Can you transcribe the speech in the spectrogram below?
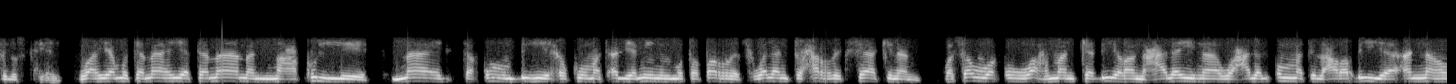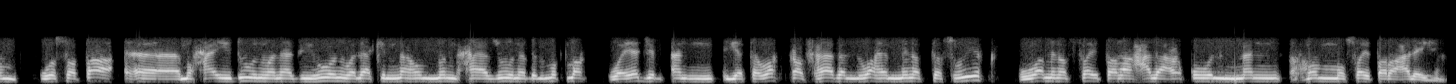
فلسطين وهي متماهية تماما مع كل ما تقوم به حكومة اليمين المتطرف ولن تحرك ساكنا وسوقوا وهما كبيرا علينا وعلى الأمة العربية أنهم وسطاء آه، محايدون ونازيهون ولكنهم منحازون بالمطلق ويجب أن يتوقف هذا الوهم من التسويق ومن السيطرة على عقول من هم مسيطرة عليهم.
